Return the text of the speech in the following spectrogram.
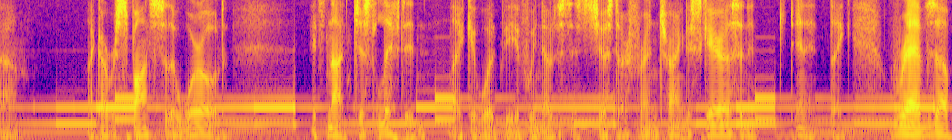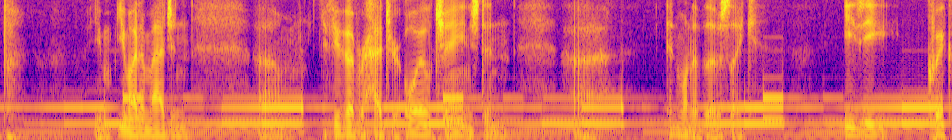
um, like our response to the world it's not just lifted like it would be if we noticed it's just our friend trying to scare us and it and it like revs up. You, you might imagine um, if you've ever had your oil changed in uh, in one of those like easy quick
